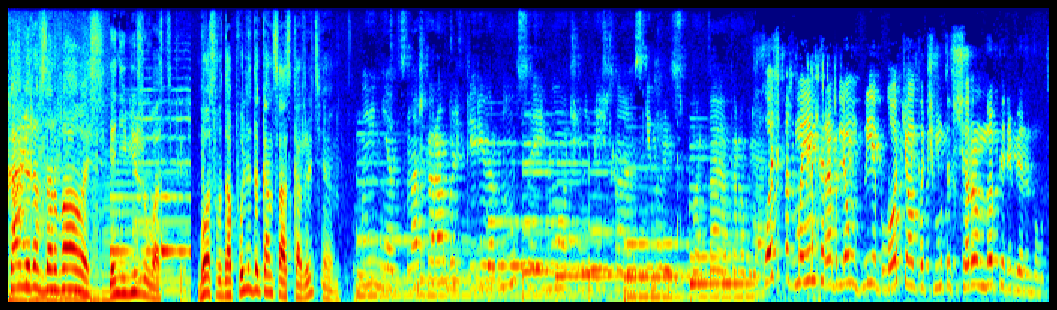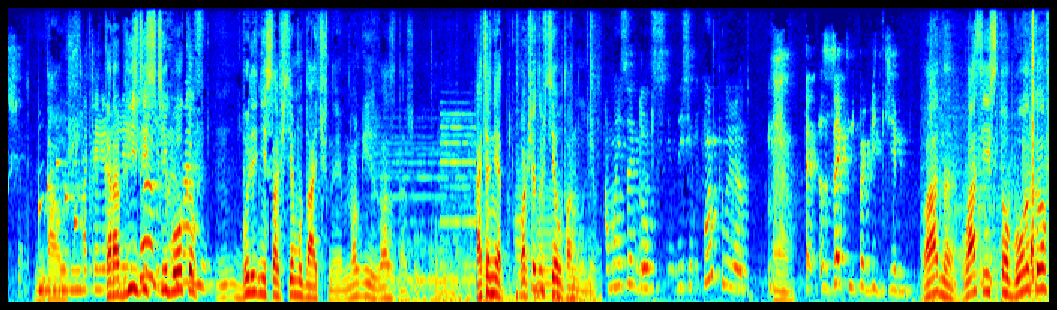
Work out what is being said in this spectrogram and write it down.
Камера взорвалась. Я не вижу вас теперь. Босс, вы доплыли до конца, скажите? Ну и нет, наш корабль перевернулся, и мы очень эпично скинулись с борта корабля. Хоть под моим кораблем были блоки, он почему-то все равно перевернулся. Да уж. Корабли из были- 10 блоков были не совсем удачные. Многие из вас даже утонули. Хотя нет, вообще-то все утонули. А мой до, до сих пор плывет. Да. Зэк непобедим. Ладно, у вас есть 100 блоков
